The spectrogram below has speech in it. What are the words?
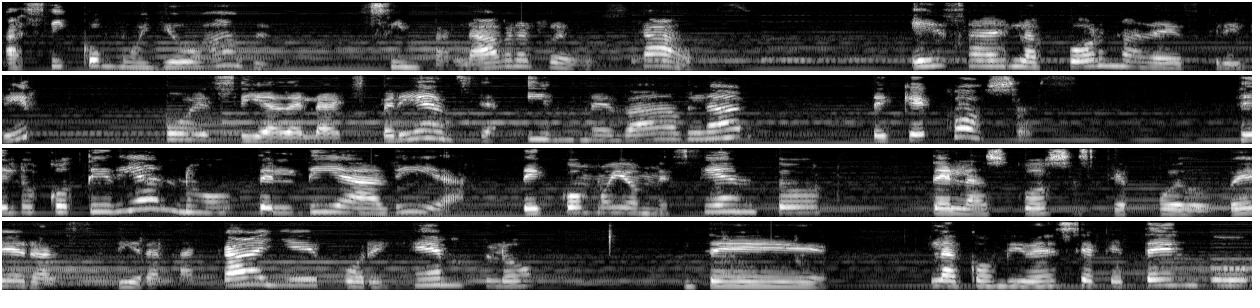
así como yo hablo, sin palabras rebuscadas. Esa es la forma de escribir poesía de la experiencia y me va a hablar de qué cosas, de lo cotidiano, del día a día, de cómo yo me siento, de las cosas que puedo ver al salir a la calle, por ejemplo, de la convivencia que tengo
